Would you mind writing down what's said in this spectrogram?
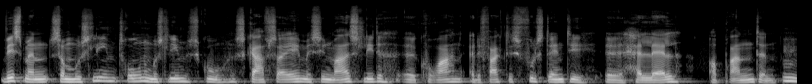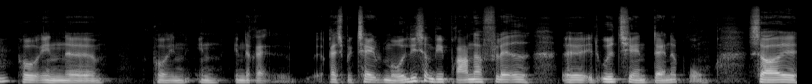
hvis man som muslim, troende muslim, skulle skaffe sig af med sin meget slidte øh, koran, er det faktisk fuldstændig øh, halal at brænde den mm. på en, øh, på en, en, en re, respektabel måde, ligesom vi brænder flaget øh, et udtjent Dannebro. Så, øh,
